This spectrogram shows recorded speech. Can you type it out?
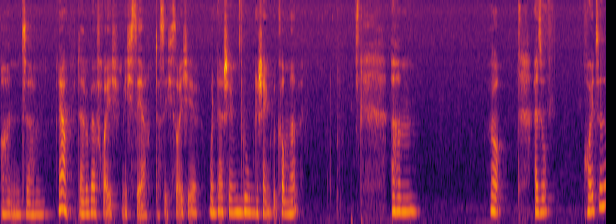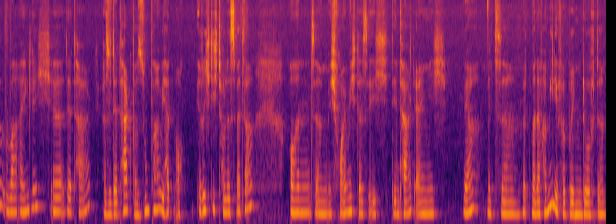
Und ähm, ja, darüber freue ich mich sehr, dass ich solche wunderschönen Blumen geschenkt bekommen habe. Ähm, ja, also heute war eigentlich äh, der Tag, also der Tag war super, wir hatten auch richtig tolles Wetter und ähm, ich freue mich, dass ich den Tag eigentlich ja, mit, äh, mit meiner Familie verbringen durfte.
